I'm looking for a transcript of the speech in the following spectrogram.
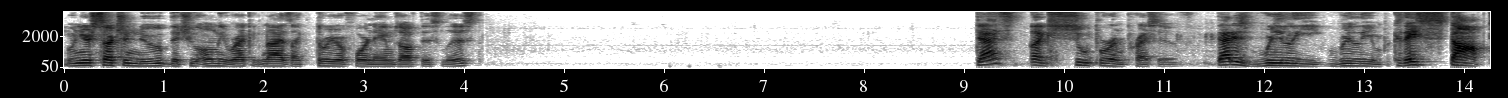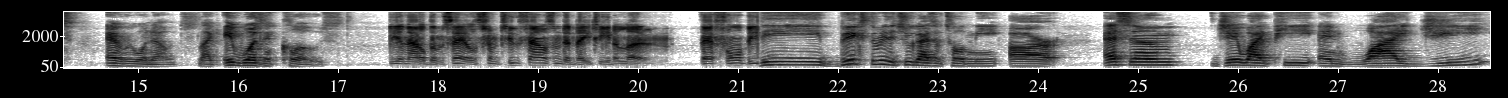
When you're such a noob that you only recognize like three or four names off this list, That's like super impressive. That is really, really because they stomped everyone else. Like it wasn't close. Million album sales from 2018 alone. Therefore, be The big three that you guys have told me are SM, JYP, and YG,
